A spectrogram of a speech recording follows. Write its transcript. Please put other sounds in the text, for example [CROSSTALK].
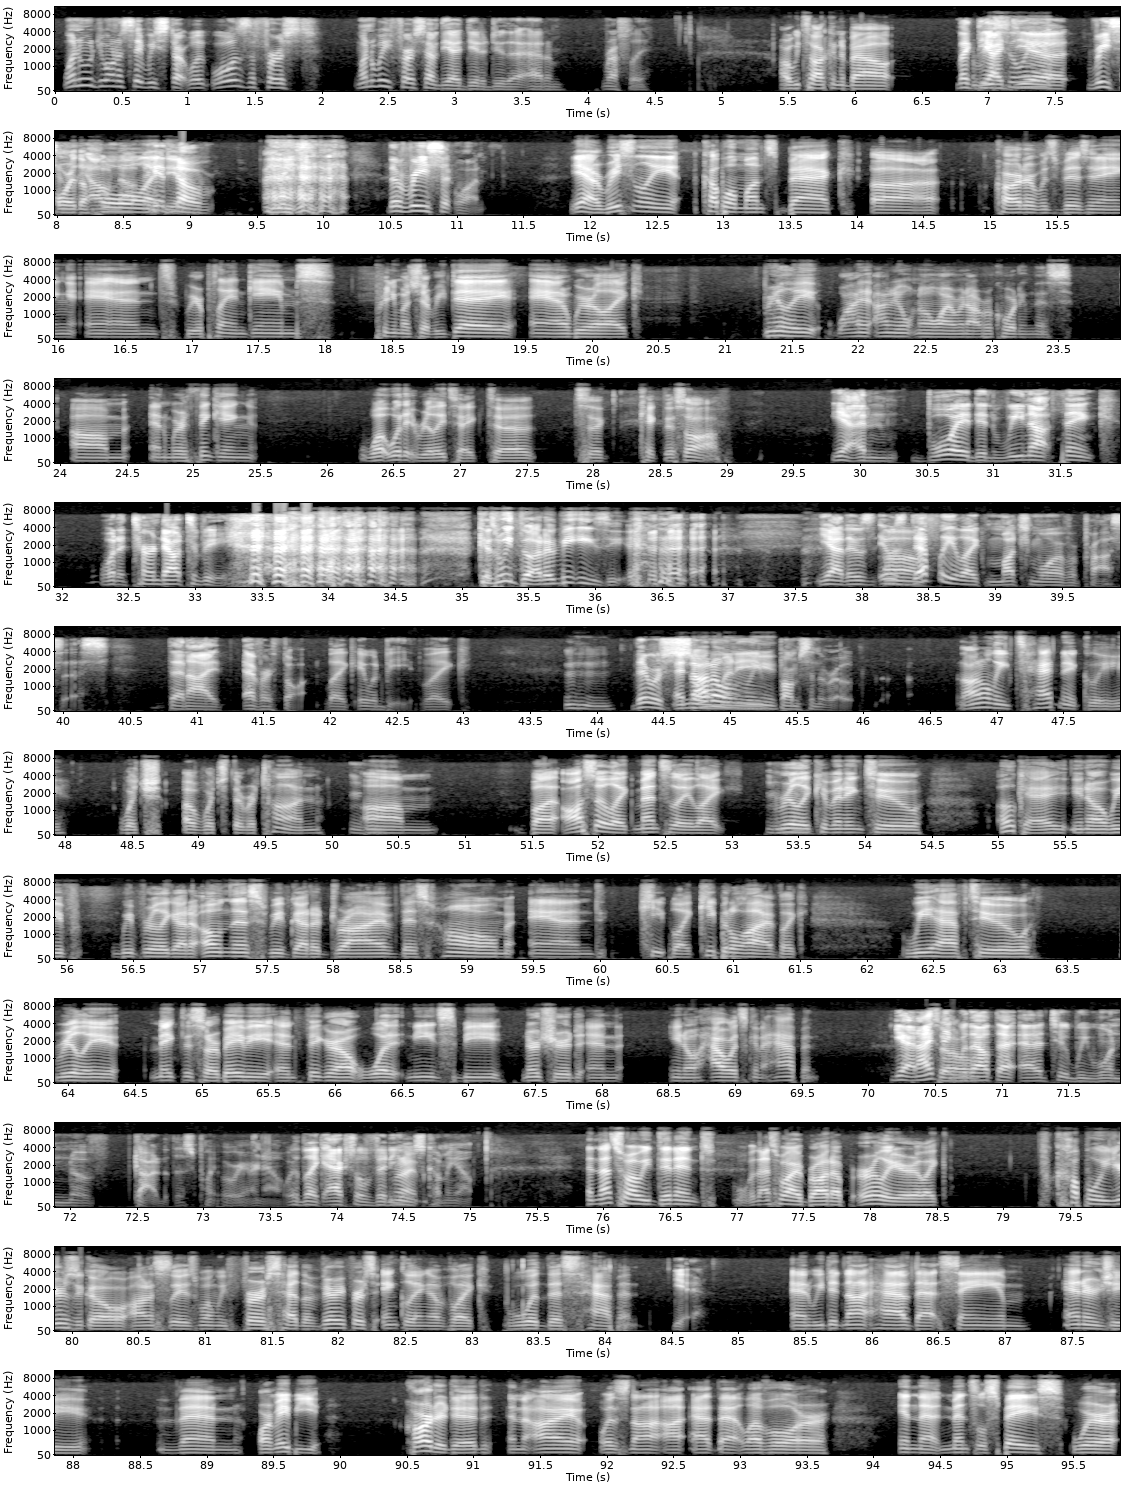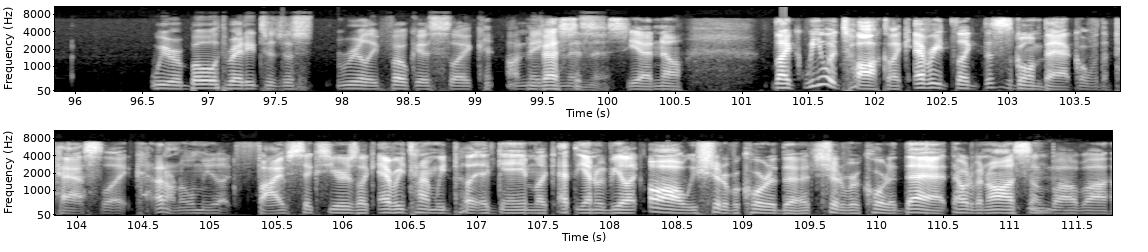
When would you want to say we start? What was the first? When did we first have the idea to do that, Adam? Roughly, Are we talking about like the Recently idea recently or the oh, whole no. idea? No, [LAUGHS] recent. the recent one. Yeah, recently, a couple of months back, uh, Carter was visiting, and we were playing games pretty much every day, and we were like, really, why? I don't know why we're not recording this. Um, and we're thinking, what would it really take to to kick this off? Yeah, and boy, did we not think what it turned out to be. [LAUGHS] Because we thought it'd be easy. [LAUGHS] yeah, there was it was Uh, definitely like much more of a process than I ever thought. Like it would be. Like hmm there were so not many only- bumps in the road. Not only technically, which of which there were a ton, Mhm. um, but also like mentally, like Mhm. really committing to okay you know we've we've really got to own this we've got to drive this home and keep like keep it alive like we have to really make this our baby and figure out what it needs to be nurtured and you know how it's going to happen Yeah, and I think without that attitude, we wouldn't have gotten to this point where we are now, with like actual videos Right. coming out. and that's why we didn't that's why i brought up earlier like a couple of years ago honestly is when we first had the very first inkling of like would this happen Yeah. And we did not have that same energy then or maybe carter did and i was not uh, at that level or in that mental space where we were both ready to just really focus like on making Invest this in this. Yeah, no. Like we would talk like every like this is going back over the past like I don't know maybe like five six years like every time we'd play a game like at the end we'd be like oh we should have recorded that should have recorded that that would have been awesome Mhm. blah blah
